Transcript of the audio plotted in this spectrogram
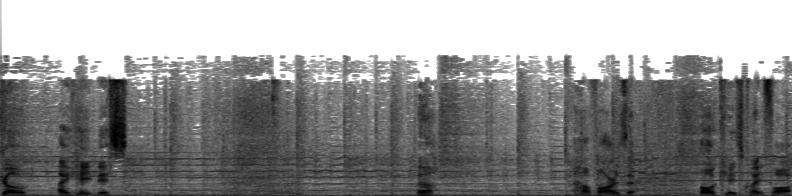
go. I hate this. Ugh. How far is it? Okay, it's quite far.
